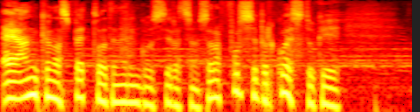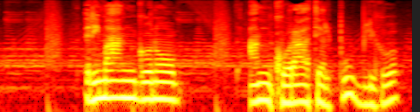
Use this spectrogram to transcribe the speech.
è anche un aspetto da tenere in considerazione. Sarà forse per questo che rimangono ancorati al pubblico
